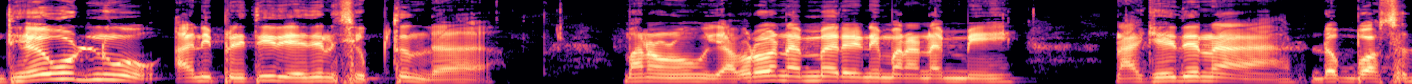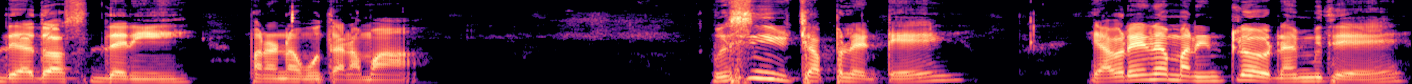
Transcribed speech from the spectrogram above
దేవుడును అని ప్రతిదీ ఏదైనా చెప్తుందా? మనం ఎవరో నమ్మారని మనం నమ్మి నాకేదైనా డబ్బు వస్తుంది అది వస్తుంది అని మనం నమ్ముతానమా? విషయం చెప్పాలంటే ఎవరైనా మన ఇంట్లో నమ్మితే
